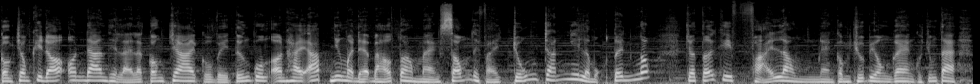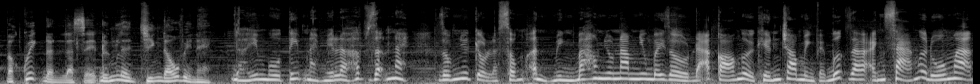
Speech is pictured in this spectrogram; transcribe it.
Còn trong khi đó Ondan thì lại là con trai của vị tướng quân On Hai Up. nhưng mà để bảo toàn mạng sống thì phải trốn tránh như là một tên ngốc cho tới khi phải lòng nàng công chúa Pyongyang của chúng ta và quyết định là sẽ đứng lên chiến đấu vì nàng. Đấy, mô típ này mới là hấp dẫn này. Giống như kiểu là sống ẩn mình bao nhiêu năm Nhưng bây giờ đã có người khiến cho mình phải bước ra ánh sáng rồi đúng không ạ?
